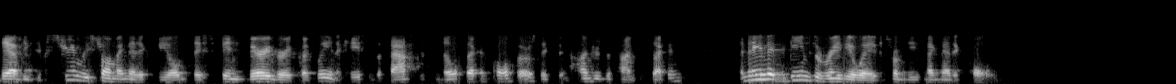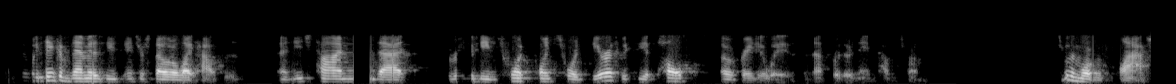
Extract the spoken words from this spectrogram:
They have these extremely strong magnetic fields. They spin very, very quickly. In the case of the fastest millisecond pulsars, they spin hundreds of times a second. And they emit beams of radio waves from these magnetic poles. So we think of them as these interstellar lighthouses. And each time that the radio beam tw- points towards the Earth, we see a pulse of radio waves, and that's where their name comes from. It's really more of a flash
